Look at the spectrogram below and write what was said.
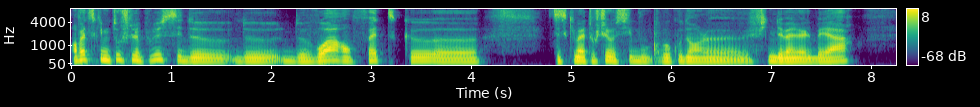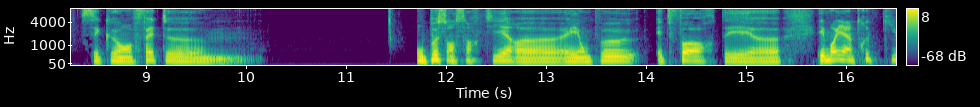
En fait, ce qui me touche le plus, c'est de, de, de, voir en fait que. Euh, c'est ce qui m'a touché aussi beaucoup dans le film d'Emmanuel Béard, c'est qu'en fait, euh, on peut s'en sortir euh, et on peut être forte. Et, euh, et moi, il y a un truc qui,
